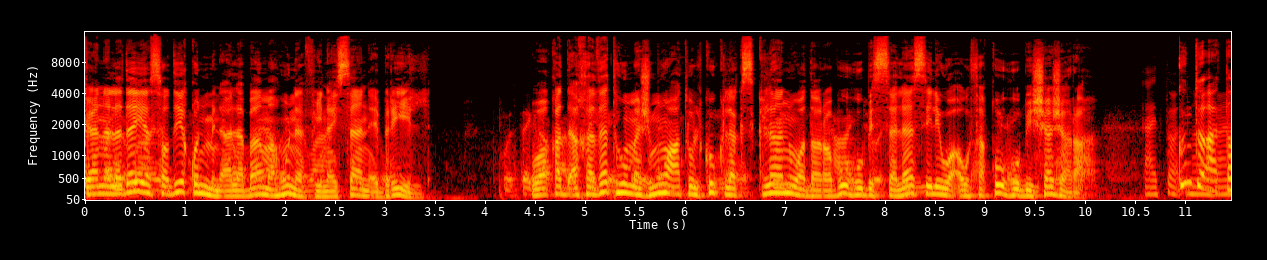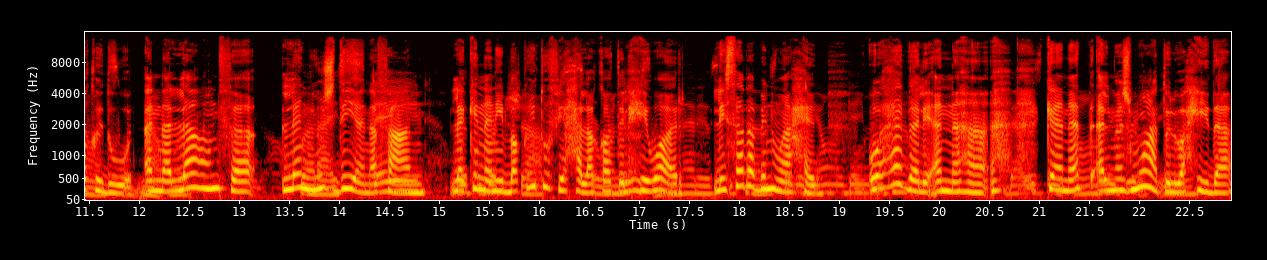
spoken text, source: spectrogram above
كان لدي صديق من ألاباما هنا في نيسان إبريل. وقد أخذته مجموعة الكوكلاكس كلان وضربوه بالسلاسل وأوثقوه بشجرة. كنت أعتقد أن اللاعنف لن يجدي نفعا لكنني بقيت في حلقات الحوار لسبب واحد وهذا لأنها كانت المجموعة الوحيدة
